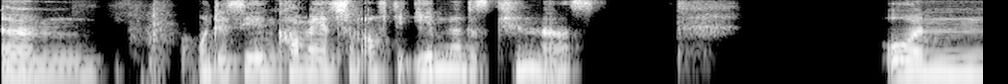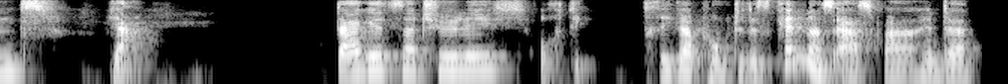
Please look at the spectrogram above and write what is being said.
Ähm, und deswegen kommen wir jetzt schon auf die Ebene des Kindes. Und ja, da gilt es natürlich auch die Triggerpunkte des Kindes erstmal hinter,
